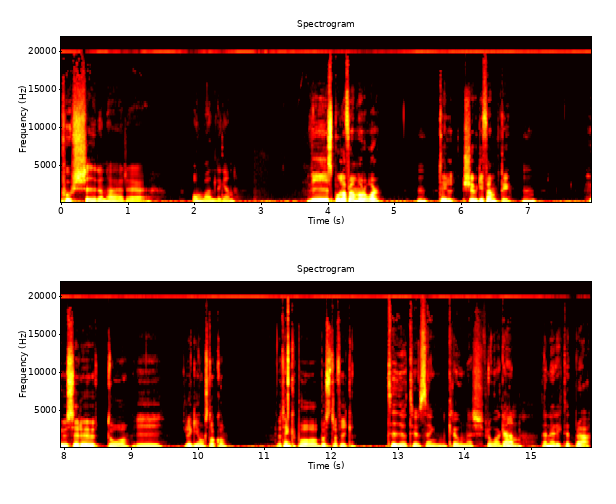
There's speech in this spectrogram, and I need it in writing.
push i den här eh, omvandlingen. Vi spolar fram några år mm. till 2050. Mm. Hur ser det ut då i Region Stockholm? Jag tänker på busstrafiken. 10 000 kronors frågan. Den är riktigt bra.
